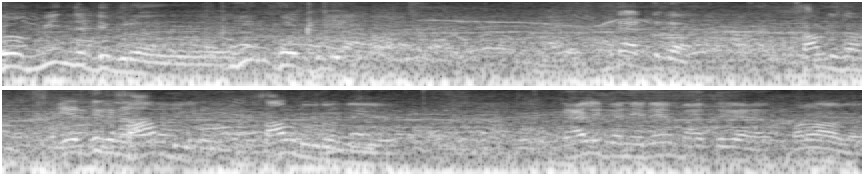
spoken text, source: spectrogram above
ப்ரோ மீன் தட்டி ப்ரோ அது. மீன் போட்டியா எடுத்துக்க? சாப்பிடு சாப்பிடு. ஏற்றுக்க சாப்பிடு சாப்பிடு ப்ரோ நீ. காலி பண்ணிடுறேன் பார்த்துக்க. பரவாயில்ல.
